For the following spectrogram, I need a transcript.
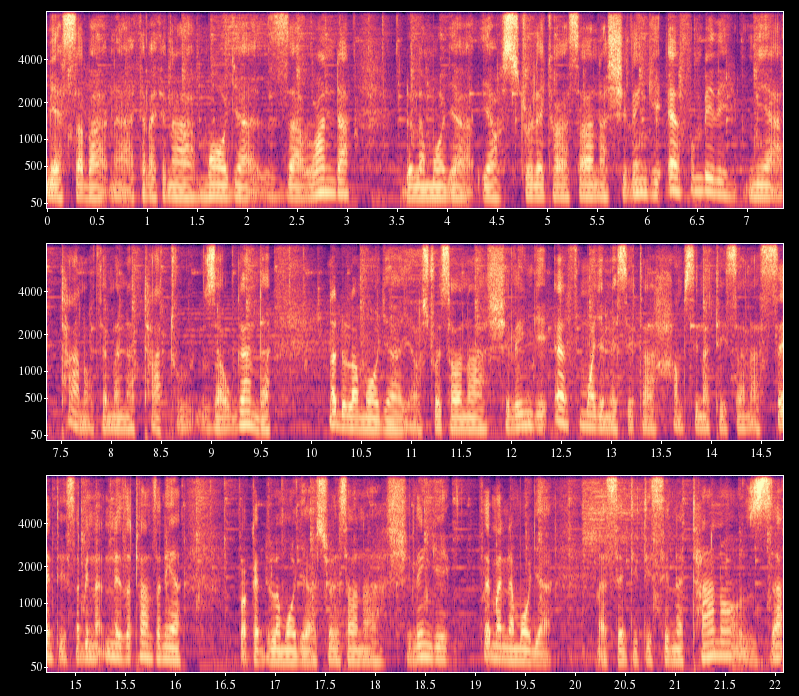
731 za Rwanda, dola moja ya Australia ikiwa sawa na shilingi 2583 za Uganda, na dola moja ya Australia sawa na shilingi 1659 na senti 74 za Tanzania, wakati dola moja ya Australia sawa na shilingi 81 na senti 95 za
